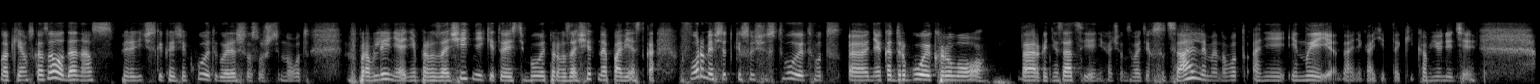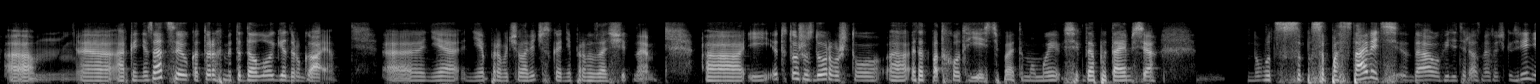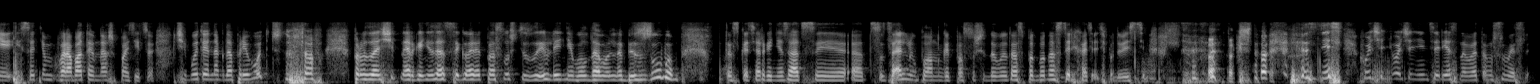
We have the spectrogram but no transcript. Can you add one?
как я вам сказала, да, нас периодически критикуют и говорят, что, слушайте, ну вот в правлении они правозащитники, то есть будет правозащитная повестка. В форуме все-таки существует вот э, некое другое крыло да, организации, я не хочу называть их социальными, но вот они иные, да, они какие-то такие комьюнити э, э, организации, у которых методология другая, э, не, не правочеловеческая, не правозащитная. И это тоже здорово, что этот подход есть, поэтому мы всегда пытаемся ну вот сопоставить, да, увидеть разные точки зрения и с этим вырабатываем нашу позицию. К чему это иногда приводит, что нам правозащитные организации говорят, послушайте, заявление было довольно беззубым, так сказать, организации от социального плана говорят, послушайте, да вы нас под монастырь хотите подвести. Так что здесь очень-очень интересно в этом смысле.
